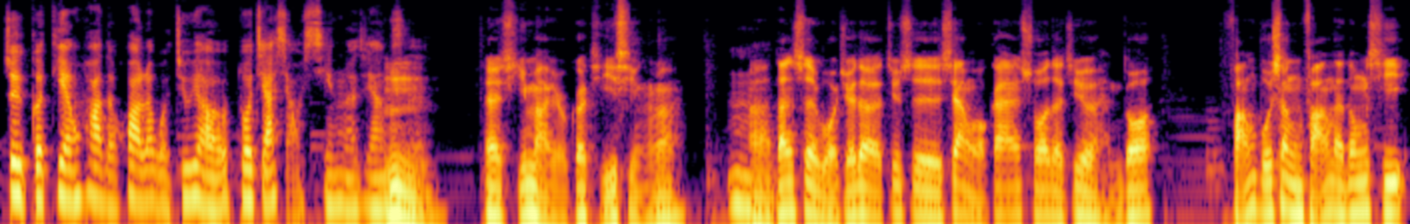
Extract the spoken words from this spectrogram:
这个电话的话呢，我就要多加小心了，这样子。嗯，那起码有个提醒了。嗯啊，但是我觉得就是像我刚才说的，就有很多防不胜防的东西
